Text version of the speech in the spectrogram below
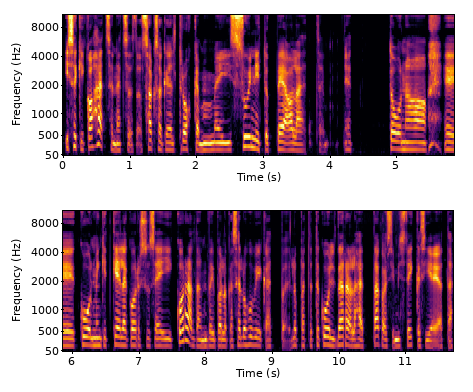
isegi kahetsen, et seda saksa keelt rohkem ei sunnitud peale, et, et toona eh, kool mingit keelekursusi ei korraldanud, võib-olla ka selle huviga, et lõpetate koolid ära, lähed tagasi, mis te ikka siia jääte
